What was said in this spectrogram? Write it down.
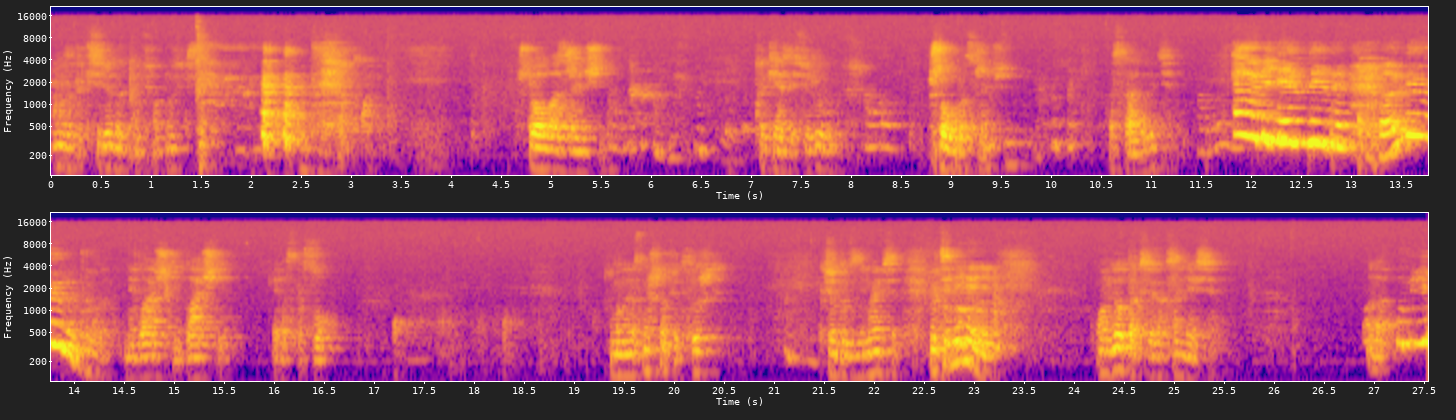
А мы так серьезно к этому относимся. Что у вас, женщина? Как я здесь сижу? Что у вас, женщина? Рассказывайте. Не плачьте, не плачьте. Я вас спасу. Ну, наверное, смешно все это слышать. Чем тут занимаемся. Но тем не менее, он вел так себя, как саньяси. Она, у меня...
